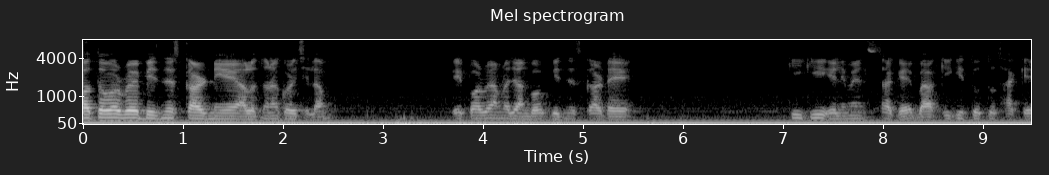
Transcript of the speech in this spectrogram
গত পর্বে বিজনেস কার্ড নিয়ে আলোচনা করেছিলাম। এই পর্বে আমরা জানব বিজনেস কার্ডে কি কি এলিমেন্টস থাকে বা কি কি তথ্য থাকে,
